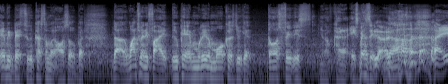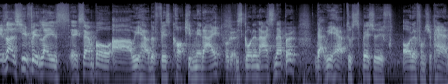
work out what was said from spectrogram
every best to the customer also. But the one twenty five, you pay a little more because you get those fish is you know kind of expensive. Yeah. You know? like it's not cheap fish. Like example, uh, we have the fish called kinmedai. Okay. It's golden eye snapper that we have to specially f- order from Japan,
